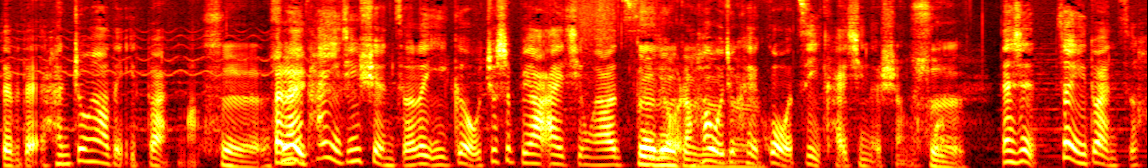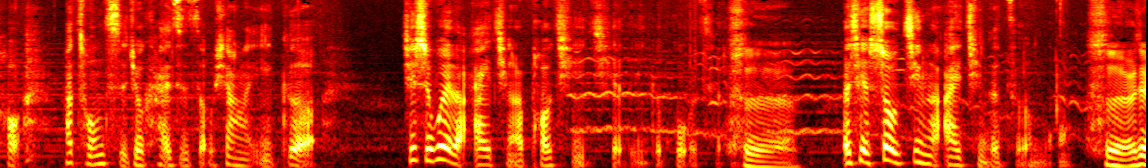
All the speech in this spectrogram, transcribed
对不对？很重要的一段嘛。是，本来她已经选择了一个，我就是不要爱情，我要自由，然后我就可以过我自己开心的生活。是，但是这一段之后，她从此就开始走向了一个，其实为了爱情而抛弃一切的一个过程。是，而且受尽了爱情的折磨。是，而且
